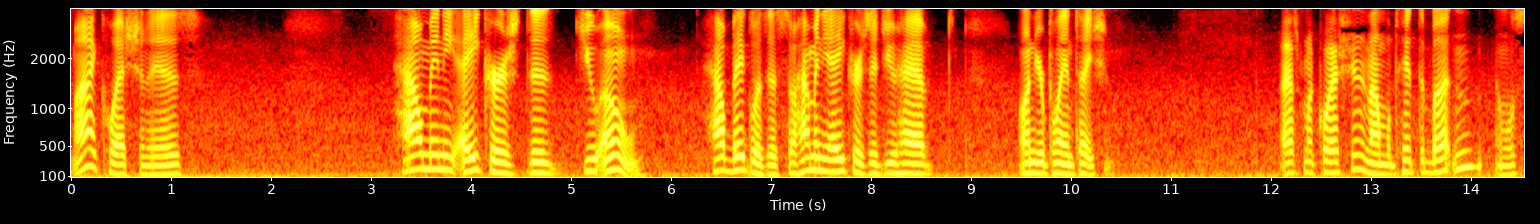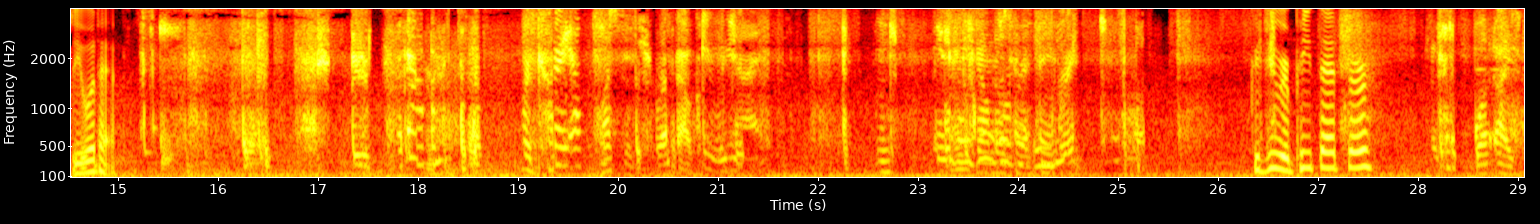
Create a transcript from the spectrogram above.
my question is, how many acres did you own? How big was this? So, how many acres did you have on your plantation? That's my question, and I'm gonna hit the button, and we'll see what happens. Could you repeat that, sir? What I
